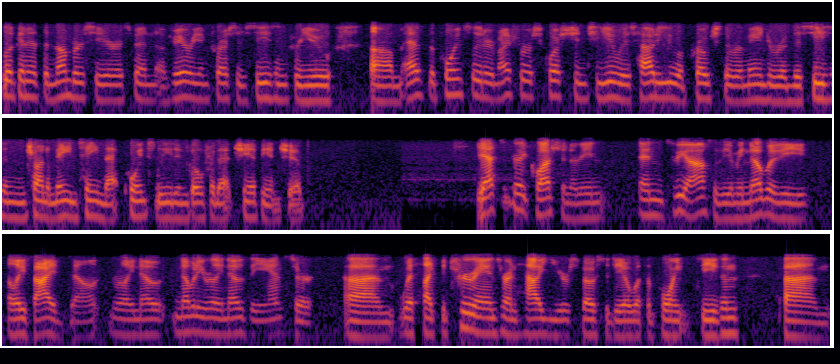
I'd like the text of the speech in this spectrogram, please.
looking at the numbers here, it's been a very impressive season for you. Um, as the points leader, my first question to you is how do you approach the remainder of the season trying to maintain that points lead and go for that championship? Yeah, that's a great question. I mean, and to be honest with you, I mean, nobody, at least I don't really know, nobody really knows the answer um, with like the true answer on how you're supposed to deal with a point season. Um,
